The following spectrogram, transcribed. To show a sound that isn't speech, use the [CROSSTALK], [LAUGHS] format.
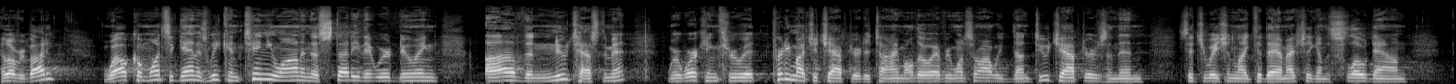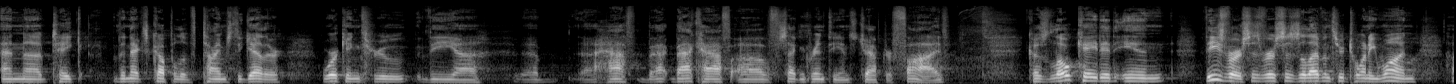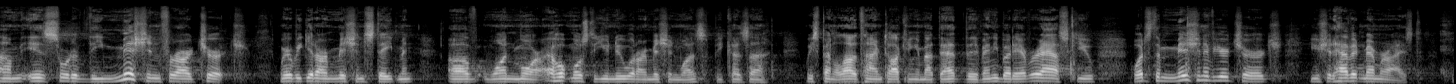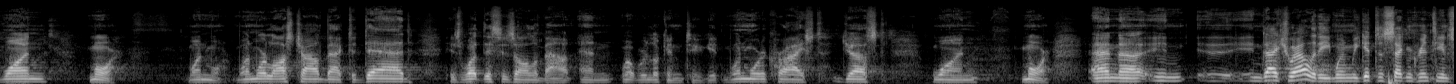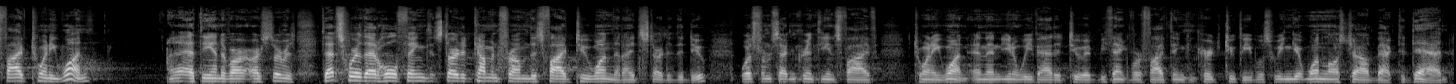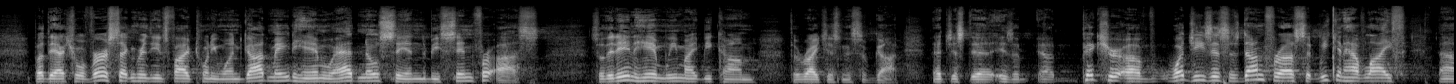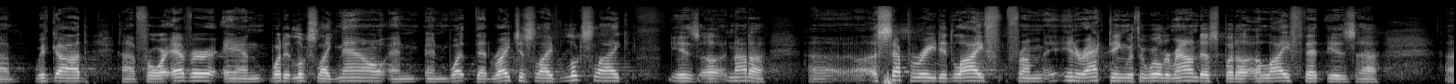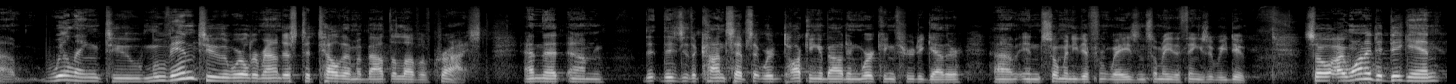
Hello, everybody. Welcome once again as we continue on in the study that we're doing of the New Testament. We're working through it pretty much a chapter at a time, although every once in a while we've done two chapters, and then situation like today, I'm actually going to slow down and uh, take the next couple of times together, working through the uh, uh, half back, back half of Second Corinthians chapter five, because located in these verses, verses 11 through 21, um, is sort of the mission for our church, where we get our mission statement of one more. I hope most of you knew what our mission was because uh, we spent a lot of time talking about that. If anybody ever asks you, what's the mission of your church, you should have it memorized. One more. One more. One more lost child back to dad is what this is all about and what we're looking to get. One more to Christ, just one more. And uh, in, uh, in actuality, when we get to 2 Corinthians 5.21, uh, at the end of our, our sermons. That's where that whole thing that started coming from, this 521 that I'd started to do, was from 2 Corinthians 521. And then, you know, we've added to it, be thankful for five things, encourage two people, so we can get one lost child back to dad. But the actual verse, 2 Corinthians 521, God made him who had no sin to be sin for us, so that in him we might become the righteousness of God. That just uh, is a, a picture of what Jesus has done for us that we can have life uh, with God uh, forever and what it looks like now and, and what that righteous life looks like is uh, not a, uh, a separated life from interacting with the world around us, but a, a life that is uh, uh, willing to move into the world around us to tell them about the love of Christ. And that um, th- these are the concepts that we're talking about and working through together in so many different ways and so many of the things that we do. So I wanted to dig in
